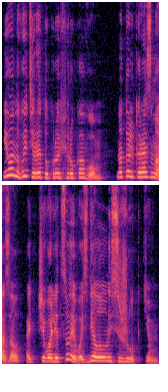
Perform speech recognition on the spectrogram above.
И он вытер эту кровь рукавом, но только размазал, отчего лицо его сделалось жутким.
